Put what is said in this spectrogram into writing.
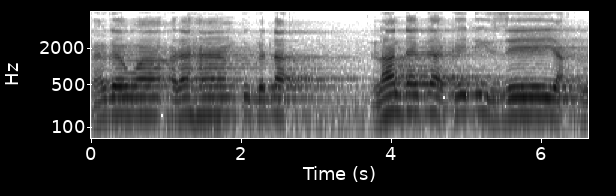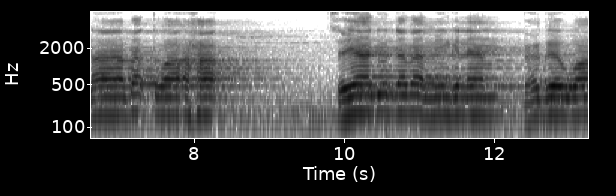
ဘဂဝါအရဟံတုဂတလာတကဂိတိဇေယလာဘတွာအဟဇယံတုတပ္ပမင်္ဂလံဘဂဝါ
